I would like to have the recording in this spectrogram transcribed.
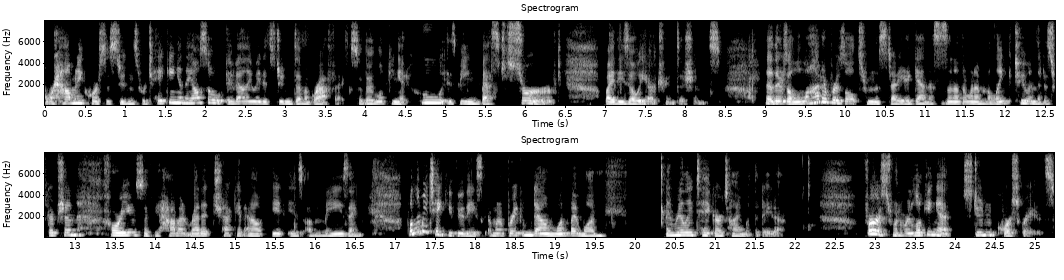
or how many courses students were taking, and they also evaluated student demographics. So they're looking at who is being best served by these OER transitions. Now there's a lot of results from the study. Again, this is another one I'm going to link to in the description for you. So if you haven't read it, check it out. It is amazing. But let me take you through these. I'm going to break them down one by one and really take our time with the data. First, when we're looking at student course grades,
